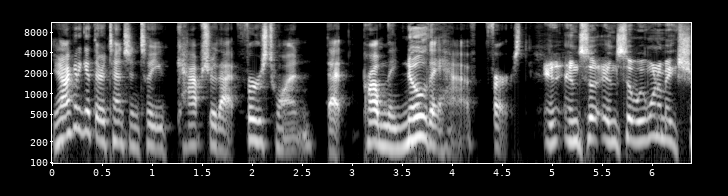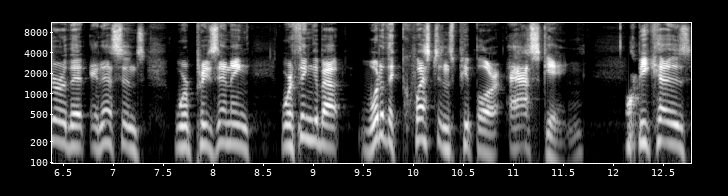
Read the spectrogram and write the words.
you're not going to get their attention until you capture that first one, that problem they know they have first. And, and so and so we want to make sure that in essence we're presenting we're thinking about what are the questions people are asking because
